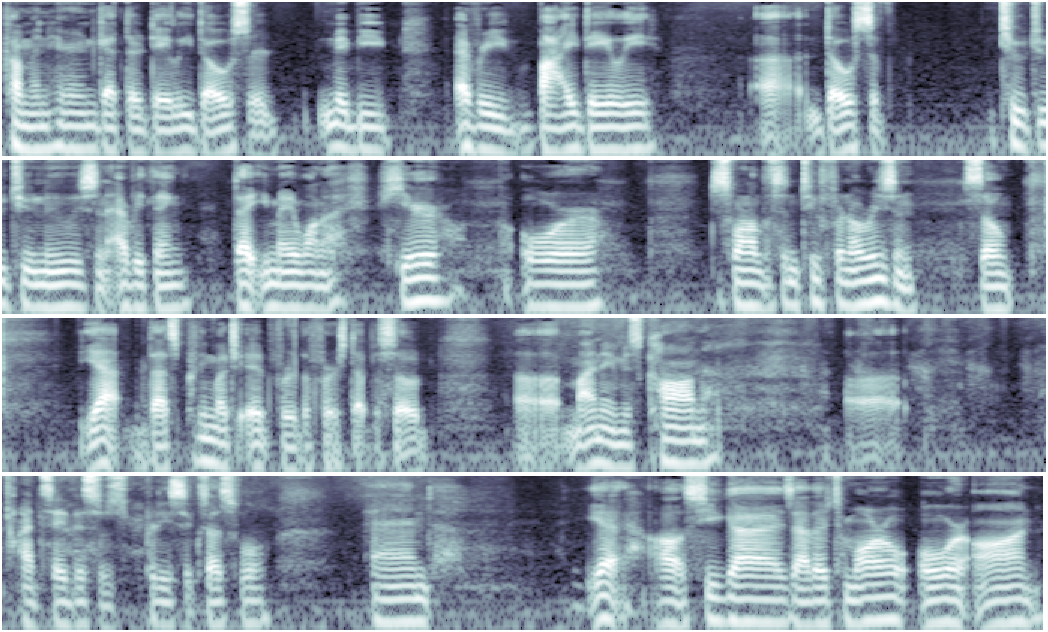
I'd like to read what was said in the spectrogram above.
come in here and get their daily dose or maybe every bi daily uh, dose of 222 news and everything that you may want to hear or just want to listen to for no reason. So, yeah, that's pretty much it for the first episode. Uh, my name is Khan. Uh, I'd say this was pretty successful. And yeah, I'll see you guys either tomorrow or on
